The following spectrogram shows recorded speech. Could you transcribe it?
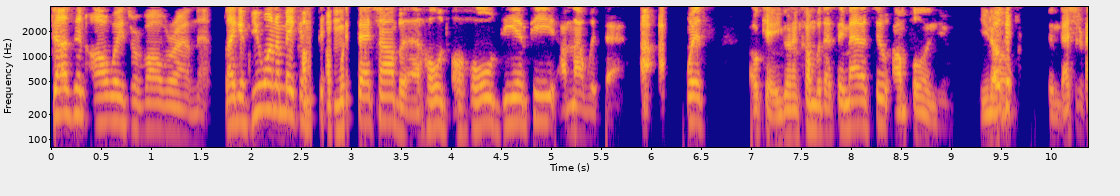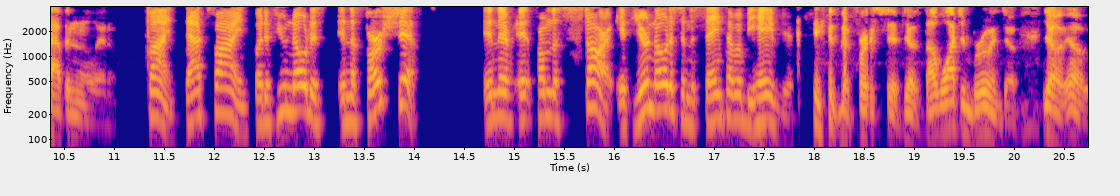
doesn't always revolve around them. Like if you want to make a I'm, st- I'm with that, Sean, but a whole a whole DNP, I'm not with that. I, I'm with okay, you're gonna come with that same attitude. I'm pulling you. You know, Okay. and that should have happened in Atlanta. fine, that's fine. But if you notice in the first shift, in there from the start, if you're noticing the same type of behavior, the first shift. Yo, stop watching Bruins, yo. Yo, yo,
